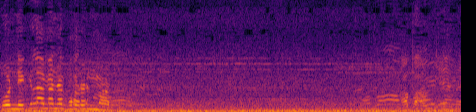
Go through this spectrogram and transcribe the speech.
वो निकला मैंने फ़ौरन मार। अब आ गया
